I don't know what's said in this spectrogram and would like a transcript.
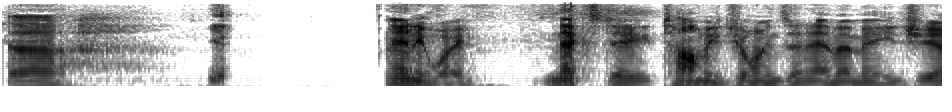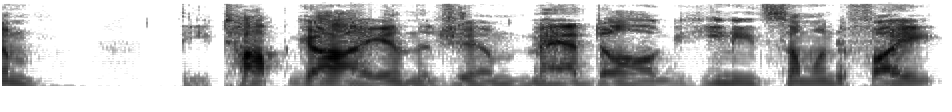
Uh, Yeah. Anyway, next day, Tommy joins an MMA gym. The top guy in the gym, Mad Dog, he needs someone to fight.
